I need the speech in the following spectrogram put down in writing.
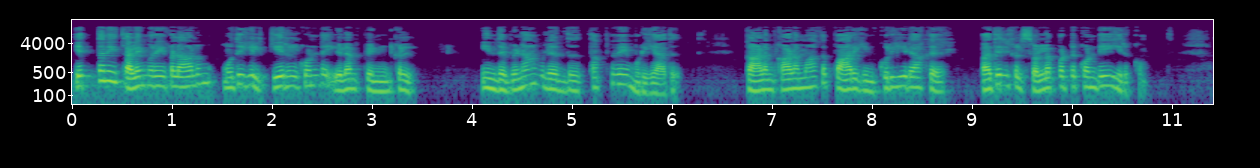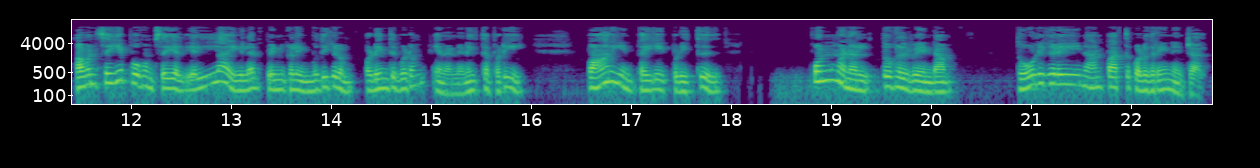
எத்தனை தலைமுறைகளாலும் முதுகில் கீறல் கொண்ட இளம் பெண்கள் இந்த வினாவிலிருந்து தப்பவே முடியாது. காலம் காலமாக பாரியின் குறியீடாக பதில்கள் சொல்லப்பட்டு கொண்டே இருக்கும். அவன் செய்யப்போகும் செயல் எல்லா இளம் பெண்களின் முதுகிலும் படிந்துவிடும் என நினைத்தபடி பாரியின் கையை பிடித்து பொன்மணல் துகள் வேண்டாம். தோழிகளை நான் பார்த்துக் கொள்கிறேன் என்றாள்.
